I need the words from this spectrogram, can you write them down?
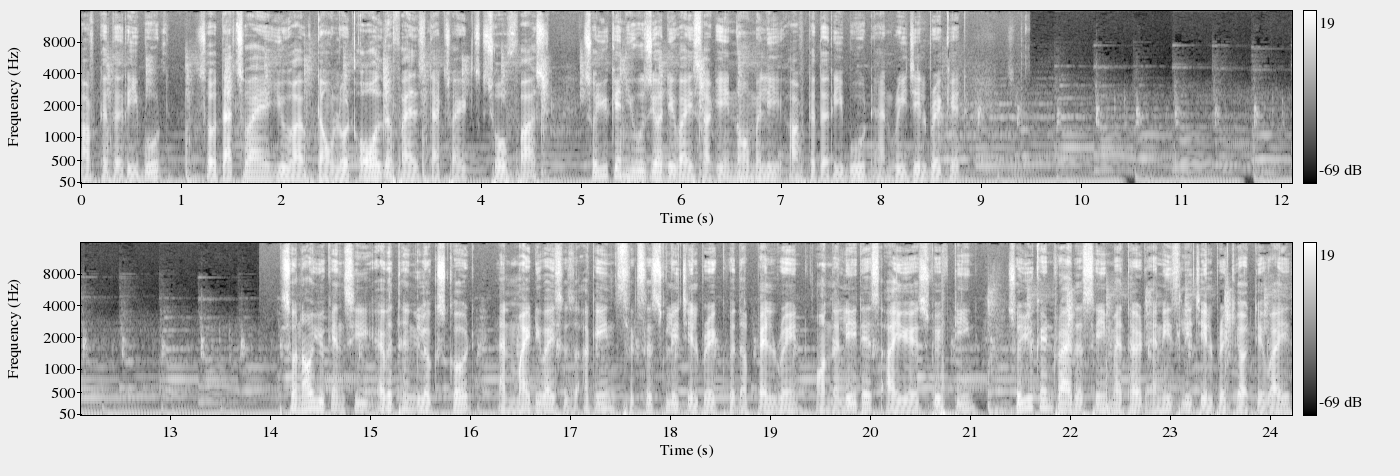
after the reboot. So that's why you have download all the files that's why it's so fast. So you can use your device again normally after the reboot and re-jailbreak it So now you can see everything looks good and my device is again successfully jailbreak with a Pelrain on the latest iOS 15 so you can try the same method and easily jailbreak your device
